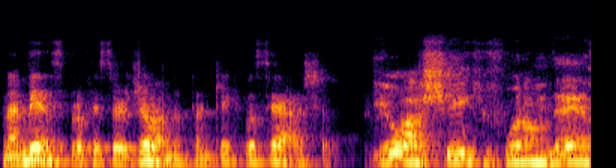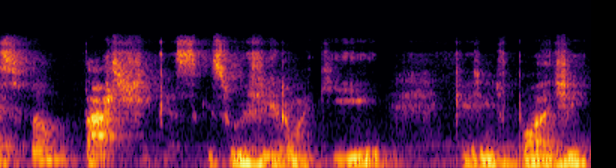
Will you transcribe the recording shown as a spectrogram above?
não é mesmo, professor Jonathan? O que, é que você acha? Eu achei que foram ideias fantásticas que surgiram aqui, que a gente pode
